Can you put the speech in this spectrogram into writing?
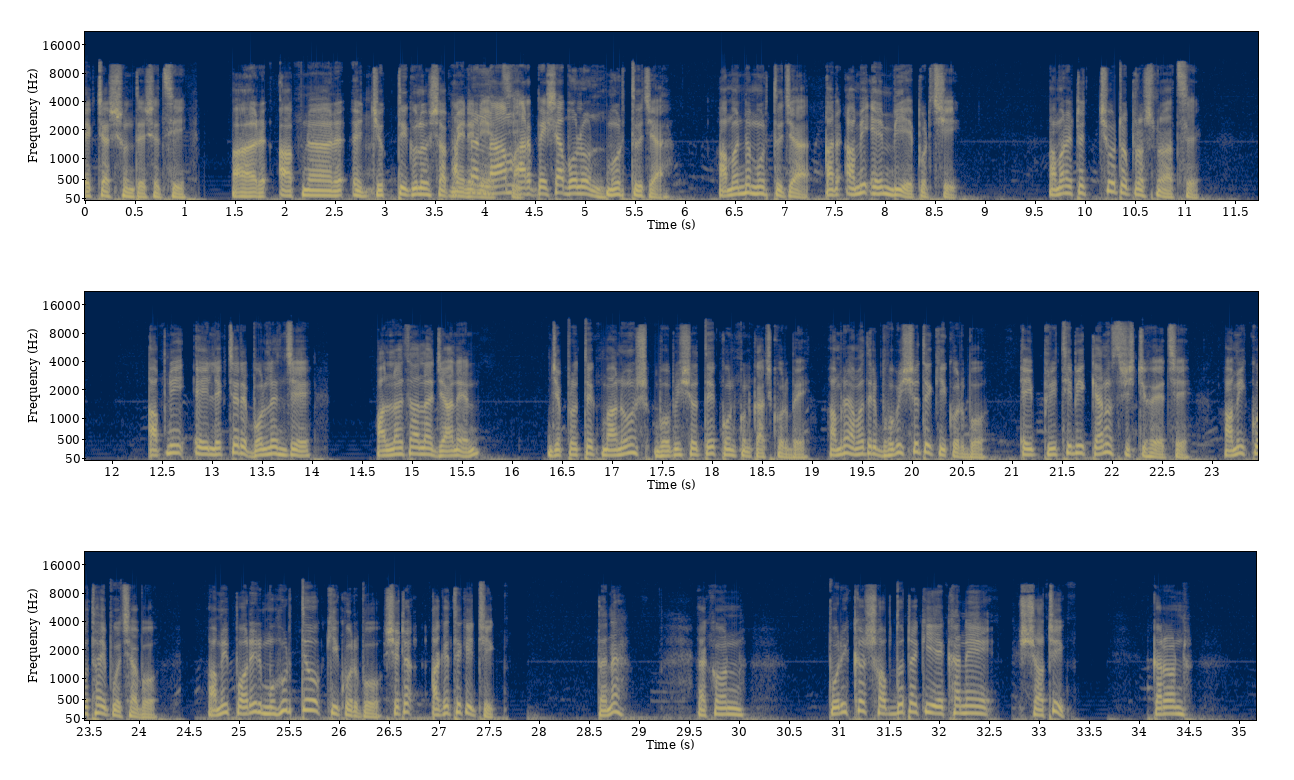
Lecture শুনতে এসেছি। আর আপনার যুক্তিগুলো সব মেনে আপনার নাম নিয়েছি। আর পেশা বলুন। মুর্তুজা। আমার নাম মুর্তুজা আর আমি এম পড়ছি। আমার একটা ছোট প্রশ্ন আছে। আপনি এই লেকচারে বললেন যে আল্লাহ তাআলা জানেন যে প্রত্যেক মানুষ ভবিষ্যতে কোন কোন কাজ করবে। আমরা আমাদের ভবিষ্যতে কি করব? এই পৃথিবী কেন সৃষ্টি হয়েছে? আমি কোথায় পৌঁছাবো? আমি পরের মুহূর্তেও কি করব? সেটা আগে থেকেই ঠিক। তাই না? এখন পরীক্ষা শব্দটা কি এখানে সঠিক? কারণ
